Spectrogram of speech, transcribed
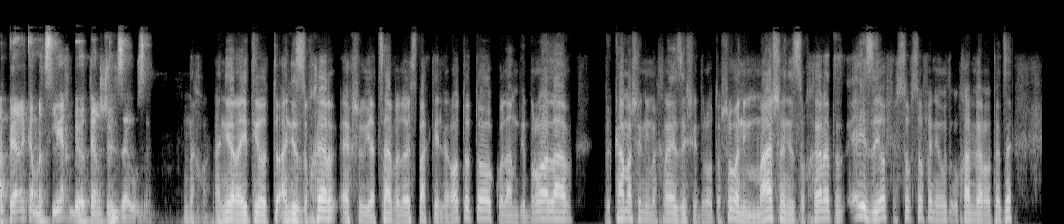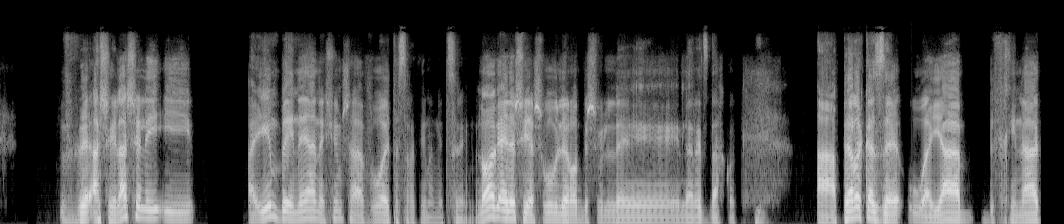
הפרק המצליח ביותר של זהו זה. נכון. אני ראיתי אותו, אני זוכר איך שהוא יצא ולא הספקתי לראות אותו, כולם דיברו עליו, וכמה שנים אחרי זה שידרו אותו שוב, אני ממש, אני זוכר את זה, איזה יופי, סוף סוף אני אוכל לראות את זה. והשאלה שלי היא, האם בעיני האנשים שאהבו את הסרטים המצריים, לא רק אלה שישבו לראות בשביל אה, להריץ דחקות, הפרק הזה הוא היה בבחינת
